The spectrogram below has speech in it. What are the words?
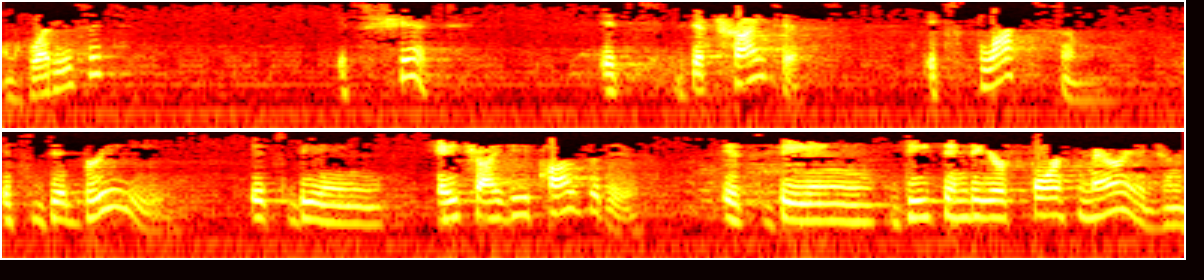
And what is it? It's shit. It's detritus. It's flotsam. It's debris. It's being HIV positive. It's being deep into your fourth marriage and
